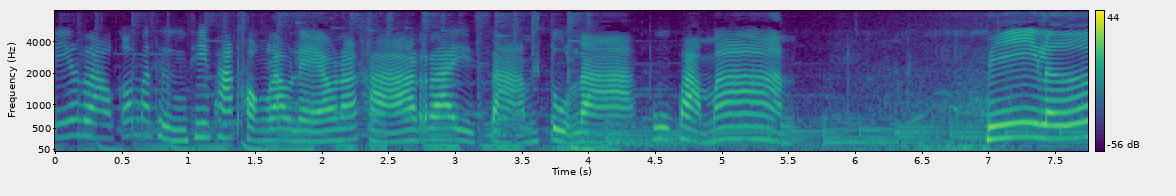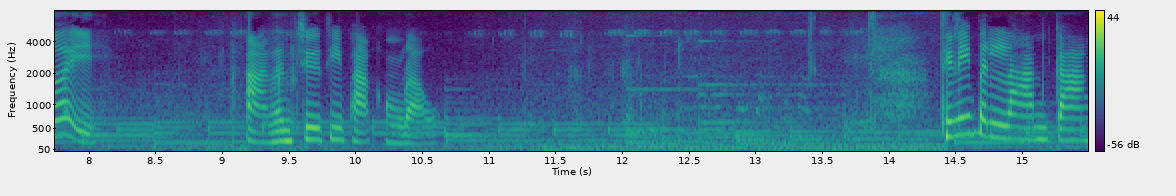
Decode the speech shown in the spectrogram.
นี้เราก็มาถึงที่พักของเราแล้วนะคะ ไร่3ตุลาภูผาม่าน นี่เลย อ่านนั่นชื่อที่พักของเรา ที่นี่เป็นลานกลาง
